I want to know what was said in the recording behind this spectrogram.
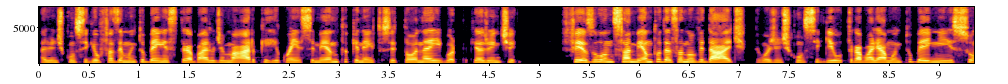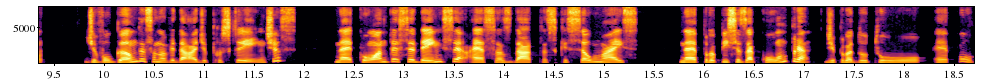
A gente conseguiu fazer muito bem esse trabalho de marca e reconhecimento, que nem tu citou, né, Igor? Porque a gente fez o lançamento dessa novidade. Então a gente conseguiu trabalhar muito bem isso, divulgando essa novidade para os clientes, né, com antecedência a essas datas que são mais né, propícias à compra de produto Apple.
